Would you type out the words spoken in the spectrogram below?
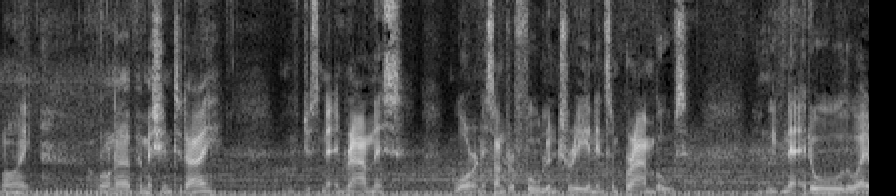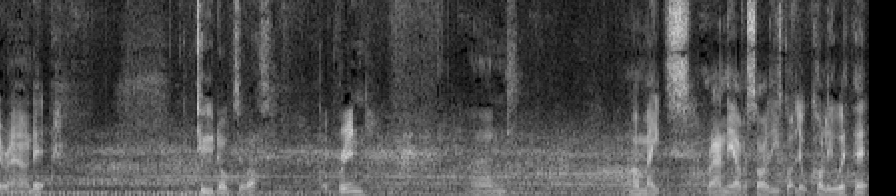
Right, we're on a permission today. We've just netted round this warren. It's under a fallen tree and in some brambles. And we've netted all the way around it. Got two dogs of us. Got Bryn and my mate's round the other side. He's got a little collie whippet.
